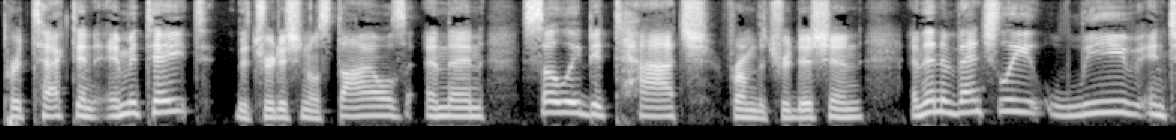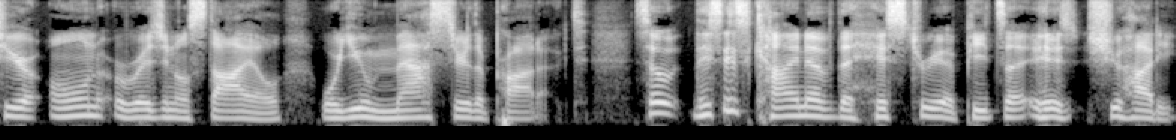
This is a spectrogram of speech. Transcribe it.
protect and imitate the traditional styles, and then slowly detach from the tradition, and then eventually leave into your own original style where you master the product. So this is kind of the history of pizza is shuhari.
